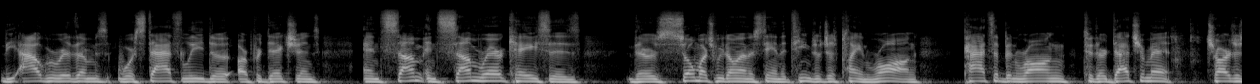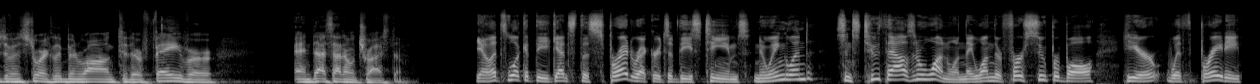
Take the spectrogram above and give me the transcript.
the algorithms where stats lead to our predictions, and some in some rare cases, there's so much we don't understand that teams are just playing wrong. Pats have been wrong to their detriment. Chargers have historically been wrong to their favor. And that's, I don't trust them. Yeah, let's look at the against the spread records of these teams. New England, since 2001, when they won their first Super Bowl here with Brady,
